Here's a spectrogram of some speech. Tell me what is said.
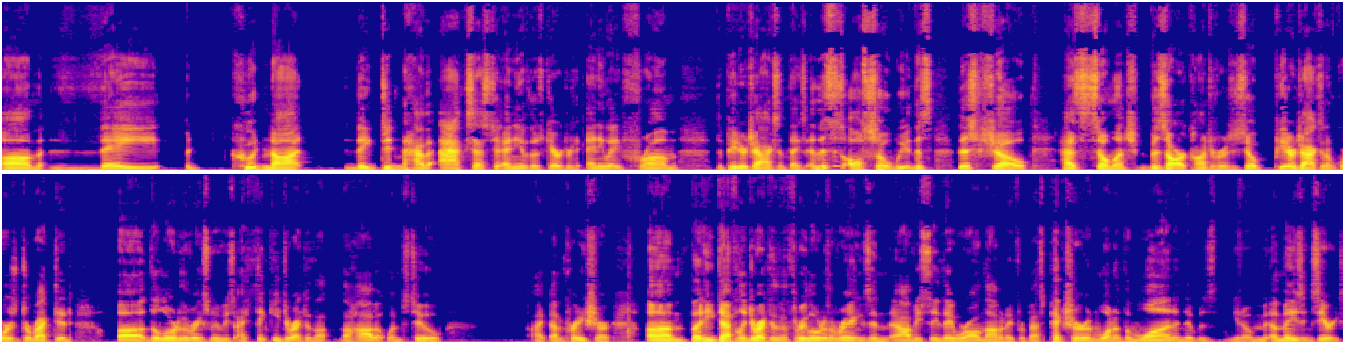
um, they could not, they didn't have access to any of those characters anyway from the Peter Jackson things. And this is all so weird. This, this show has so much bizarre controversy. So Peter Jackson, of course, directed uh, the Lord of the Rings movies. I think he directed the, the Hobbit ones too. I, am pretty sure. Um, but he definitely directed the three Lord of the Rings, and obviously they were all nominated for Best Picture, and one of them won, and it was, you know, amazing series.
